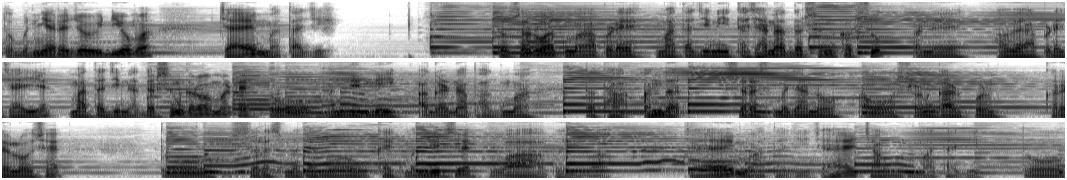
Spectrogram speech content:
તો બન્યા રહેજો વિડીયોમાં. જય માતાજી. તો શરૂઆતમાં આપણે માતાજીની ધજાના દર્શન કરશું અને હવે આપણે જઈએ માતાજીના દર્શન કરવા માટે. તો મંદિરની આગળના ભાગમાં તથા અંદર સરસ મજાનો આવો શણગાર પણ કરેલો છે. તો સરસ મજાનું આવું કંઈક મંદિર છે. વાહ ભાઈ વાહ. જય માતાજી, જય ચાવુંડ માતાજી. તો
